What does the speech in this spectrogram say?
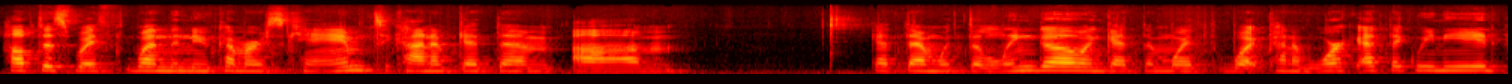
helped us with when the newcomers came to kind of get them um, get them with the lingo and get them with what kind of work ethic we need.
